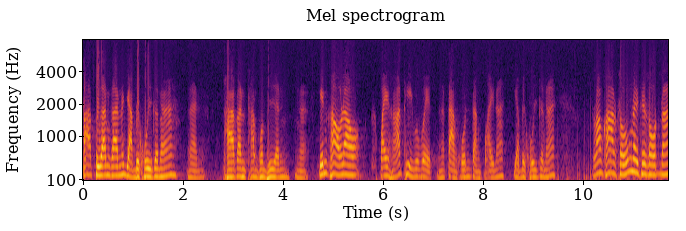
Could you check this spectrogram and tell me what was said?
ตาเตือนกันนะอย่าไปคุยกันนะนพากันทำความเพียรนะกินข้าวแล้ว ไปหาที่ประเวทนะต่างคนต่างไปนะ อย่าไปคุยกันนะ เราขาสูงในเทศนะ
